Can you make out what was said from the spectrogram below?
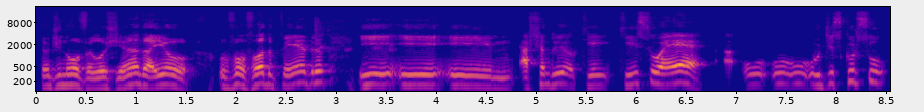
Então, de novo, elogiando aí o, o vovô do Pedro e, e, e achando que, que isso é o, o, o discurso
